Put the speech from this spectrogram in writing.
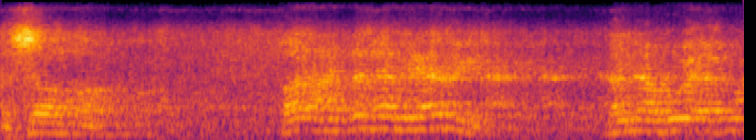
ما شاء الله قال حدثني أبي. من أبوي ابو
